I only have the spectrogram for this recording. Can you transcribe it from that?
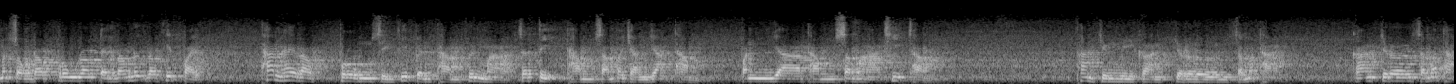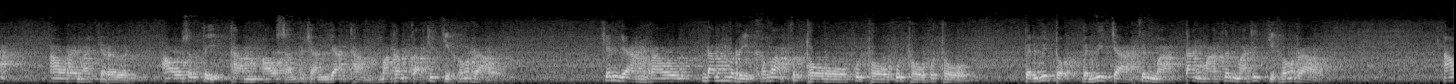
มันส่งเราปรุงเราแต่งเรานึกเราคิดไป ท่านให้เราปรุงสิ่งที่เป็นธรรมขึ้นมา สติธรรมสัมปชัญญะธรรม ปัญญาธรรมสมาธิธรรม ท่านจึงมีการเจริญสมถะการเจริญสมถะเอาอะไรมาเจริญ เอาสติธรรม เอาสัมปชัญญะธรรมมากำกับที่จิตของเรา เช่นอย่างเราดำริคำว่าพุทโธ พุทโธ พุทโธ พุทโธ เป็นวิตก เป็นวิจารขึ้นมา ตั้งมาขึ้นมาที่จิตของเรา เอา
